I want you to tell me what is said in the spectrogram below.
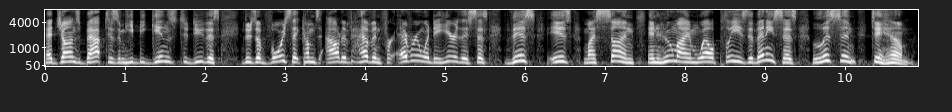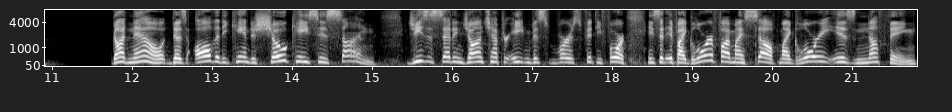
At John's baptism, he begins to do this. There's a voice that comes out of heaven for everyone to hear that says, This is my Son, in whom I am well pleased. And then he says, Listen to him. God now does all that he can to showcase his Son. Jesus said in John chapter 8 and verse 54, he said, If I glorify myself, my glory is nothing.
